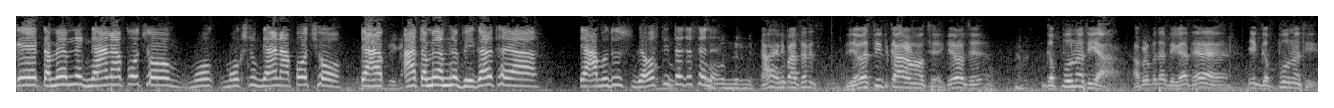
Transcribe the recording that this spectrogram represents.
કે તમે એમને જ્ઞાન આપો છો? મોક્ષનું જ્ઞાન આપો છો? ત્યાં આ તમે અમને ભેગા થયા. ત્યાં આ બધું વ્યવસ્થિત જ હશે ને? હા એની પાછળ વ્યવસ્થિત કારણો છે. કેવા છે? ગપ્પુ નથી આ. આપણે બધા ભેગા થયા. એ ગપ્પુ નથી.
